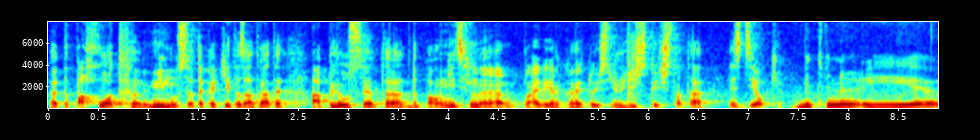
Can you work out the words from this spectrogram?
это поход, минус это какие-то затраты, а плюс это дополнительная проверка, то есть юридическая чистота сделки. Дмитрий, ну и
